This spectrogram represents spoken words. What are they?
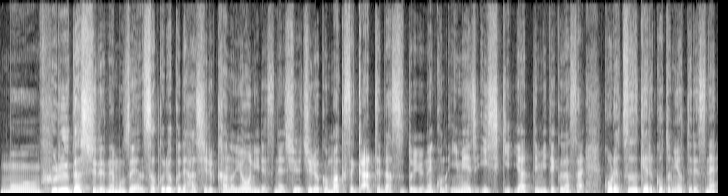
う、もう、フルダッシュでね、もう全速力で走るかのようにですね、集中力をマックスでガッて出すというね、このイメージ、意識やってみてください。これ続けることによってですね、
